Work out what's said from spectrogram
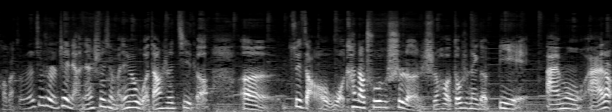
好吧，总之就是这两件事情嘛，因为我当时记得，呃，最早我看到出事的时候都是那个 BML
